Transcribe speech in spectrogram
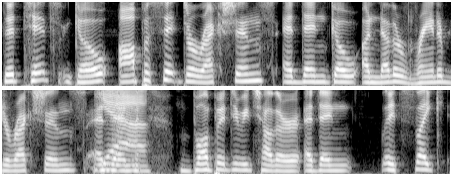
the tits go opposite directions and then go another random directions and Yeah. then bump into each other and then it's like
